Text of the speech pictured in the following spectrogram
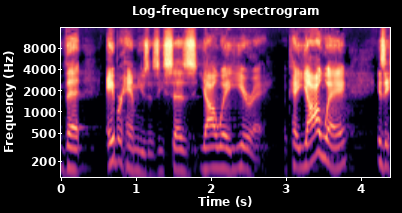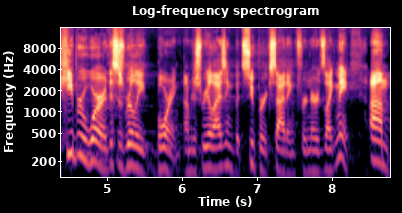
that Abraham uses. He says, Yahweh Yireh. Okay, Yahweh is a Hebrew word. This is really boring, I'm just realizing, but super exciting for nerds like me. Um,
